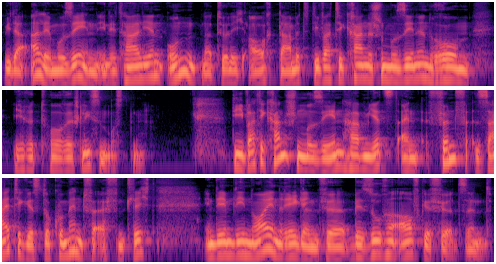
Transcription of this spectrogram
wieder alle Museen in Italien und natürlich auch damit die Vatikanischen Museen in Rom ihre Tore schließen mussten. Die Vatikanischen Museen haben jetzt ein fünfseitiges Dokument veröffentlicht, in dem die neuen Regeln für Besucher aufgeführt sind.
